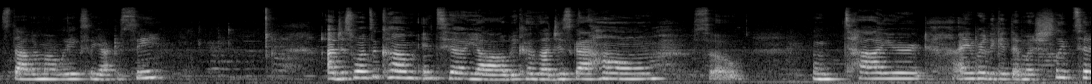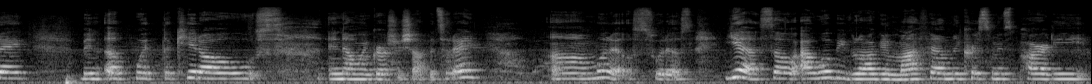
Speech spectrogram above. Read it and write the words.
styling my wig so y'all can see. I just want to come and tell y'all because I just got home. So I'm tired. I ain't really get that much sleep today. Been up with the kiddos and I went grocery shopping today. Um, what else? What else? Yeah, so I will be vlogging my family Christmas party.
